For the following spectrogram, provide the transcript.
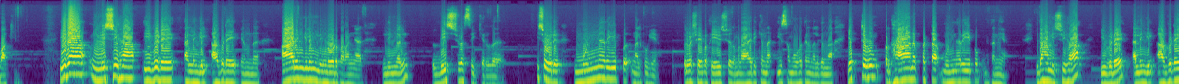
വാക്യം. ഇതാ മിശിഹ ഇവിടെ അല്ലെങ്കിൽ അവിടെ എന്ന് ആരെങ്കിലും നിങ്ങളോട് പറഞ്ഞാൽ നിങ്ങൾ വിശ്വസിക്കരുത്. ഈശോ ഒരു മുന്നറിയിപ്പ് നൽകുകയാണ്. ഒരുപക്ഷെ പ്രത്യേകിച്ച് നമ്മളായിരിക്കുന്ന ഈ സമൂഹത്തിന് നൽകുന്ന ഏറ്റവും പ്രധാനപ്പെട്ട മുന്നറിയിപ്പും ഇത് തന്നെയാണ്. ഇതാ മിശിഹ ഇവിടെ അല്ലെങ്കിൽ അവിടെ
